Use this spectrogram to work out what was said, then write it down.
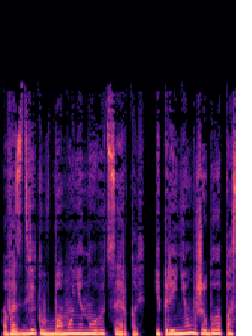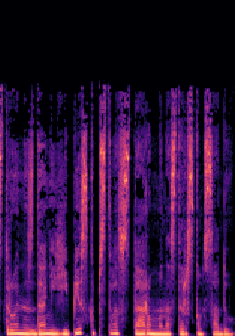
воздвиг в Бамоне новую церковь, и при нем же было построено здание епископства в старом монастырском саду.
